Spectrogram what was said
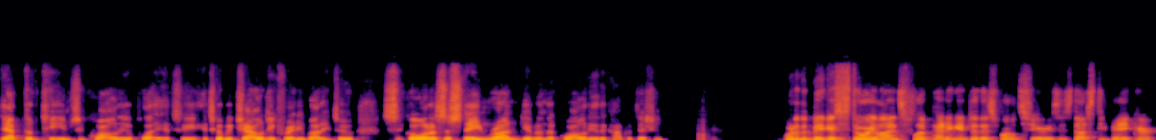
depth of teams and quality of play. It's it's going to be challenging for anybody to go on a sustained run given the quality of the competition. One of the biggest storylines flip heading into this World Series is Dusty Baker.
